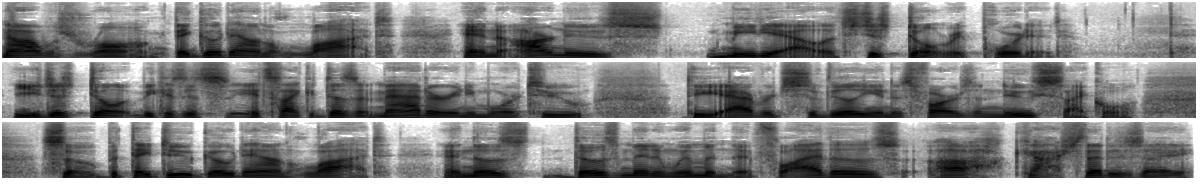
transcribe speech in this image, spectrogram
No, I was wrong. They go down a lot, and our news media outlets just don't report it. You just don't because it's it's like it doesn't matter anymore to the average civilian as far as a news cycle. So, but they do go down a lot, and those those men and women that fly those, oh gosh, that is a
